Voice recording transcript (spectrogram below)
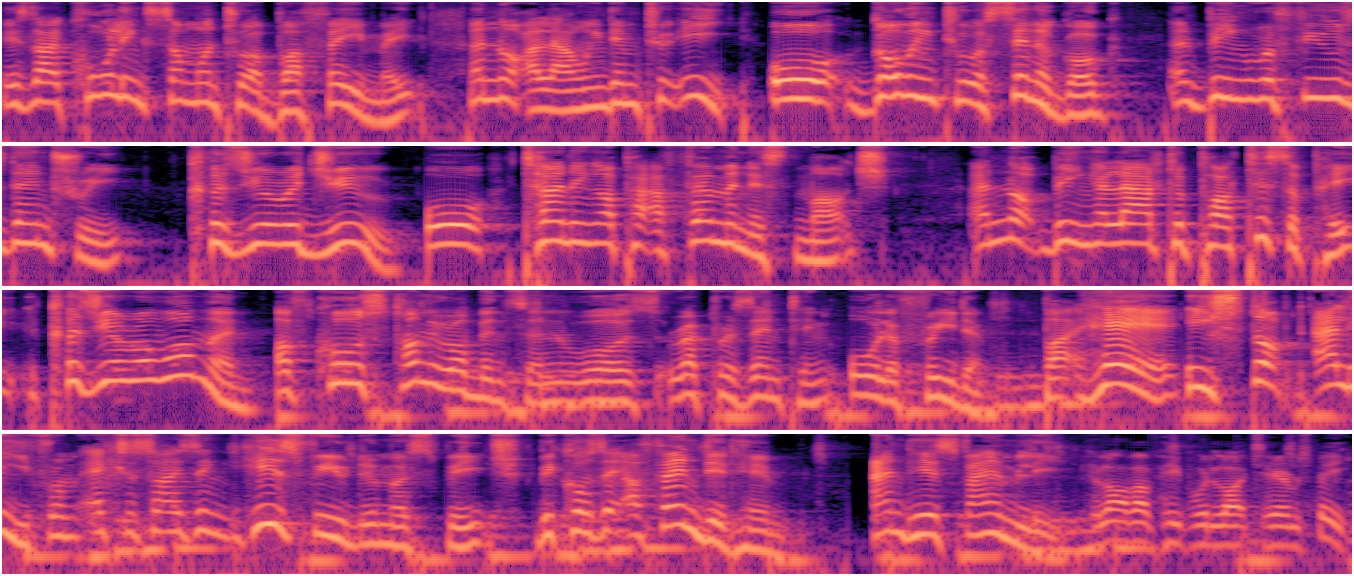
is like calling someone to a buffet mate and not allowing them to eat. Or going to a synagogue and being refused entry cause you're a Jew. Or turning up at a feminist march and not being allowed to participate because you're a woman. Of course Tommy Robinson was representing all of freedom but here he stopped Ali from exercising his freedom of speech because it offended him and his family. A lot of other people would like to hear him speak.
